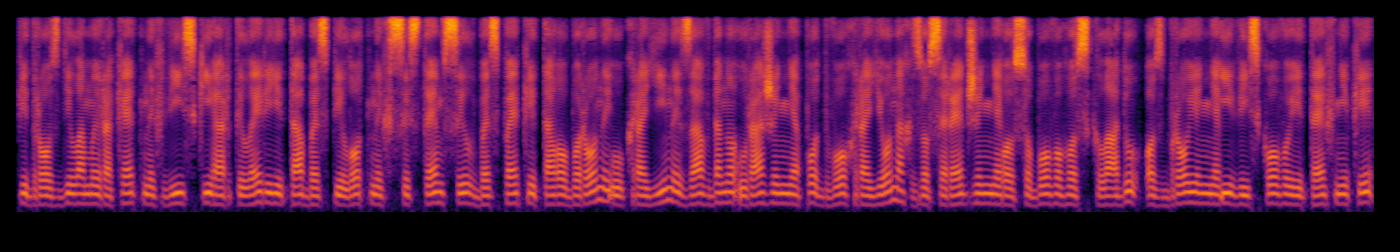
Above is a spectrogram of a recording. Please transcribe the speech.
Підрозділами ракетних військ і артилерії та безпілотних систем Сил безпеки та оборони України завдано ураження по двох районах зосередження особового складу, озброєння і військової техніки,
